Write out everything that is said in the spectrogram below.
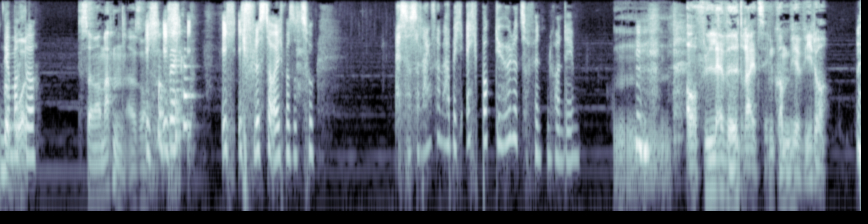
über machen Bord. doch. Das soll man machen, also. Ich, ich, ich, ich flüster euch mal so zu. Also so langsam habe ich echt Bock, die Höhle zu finden von dem. Auf Level 13 kommen wir wieder.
